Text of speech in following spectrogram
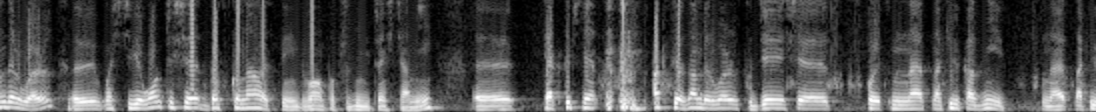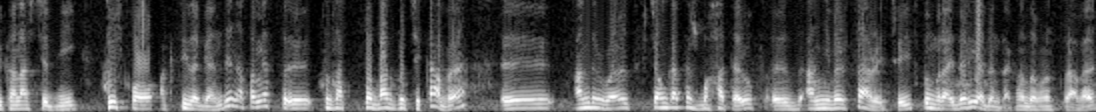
Underworld y, właściwie łączy się doskonale z tymi dwoma poprzednimi częściami. Praktycznie akcja z Underworld dzieje się powiedzmy nawet na kilka dni, nawet na kilkanaście dni tuż po akcji legendy. Natomiast co, za, co bardzo ciekawe, Underworld wciąga też bohaterów y, z Anniversary, czyli z Tomb Raider 1, tak na dobrą sprawę,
